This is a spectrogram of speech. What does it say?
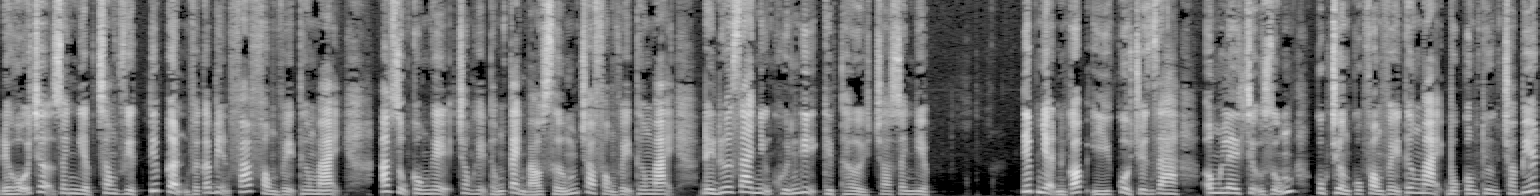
để hỗ trợ doanh nghiệp trong việc tiếp cận với các biện pháp phòng vệ thương mại, áp dụng công nghệ trong hệ thống cảnh báo sớm cho phòng vệ thương mại để đưa ra những khuyến nghị kịp thời cho doanh nghiệp. Tiếp nhận góp ý của chuyên gia, ông Lê Triệu Dũng, Cục trưởng Cục Phòng vệ Thương mại Bộ Công Thương cho biết,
